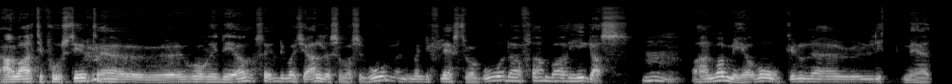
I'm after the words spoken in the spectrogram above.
Han var alltid positiv til øh, våre ideer. så Det var ikke alle som var så gode, men, men de fleste var gode. og Derfor han bare gi gass. Mm. Og han var med, og vår onkel øh, litt mer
